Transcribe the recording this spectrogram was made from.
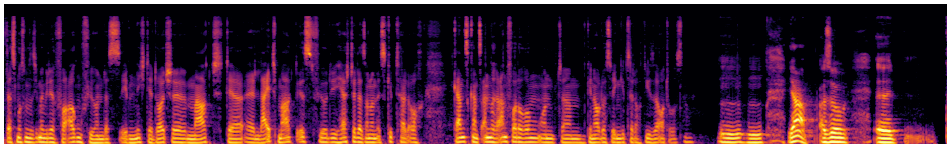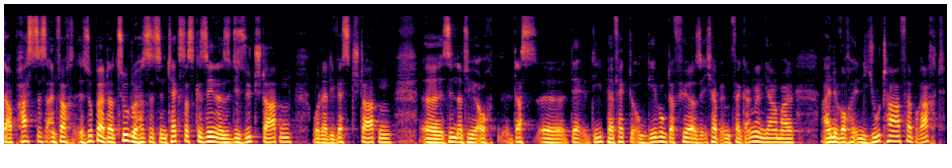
das muss man sich immer wieder vor Augen führen, dass eben nicht der deutsche Markt der äh, Leitmarkt ist für die Hersteller, sondern es gibt halt auch ganz, ganz andere Anforderungen und ähm, genau deswegen gibt es halt auch diese Autos. Ne? Mhm. Ja, also äh, da passt es einfach super dazu. Du hast es in Texas gesehen, also die Südstaaten oder die Weststaaten äh, sind natürlich auch das äh, der, die perfekte Umgebung dafür. Also ich habe im vergangenen Jahr mal eine Woche in Utah verbracht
